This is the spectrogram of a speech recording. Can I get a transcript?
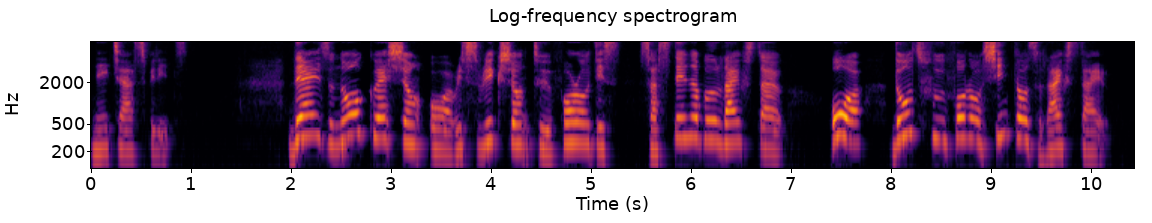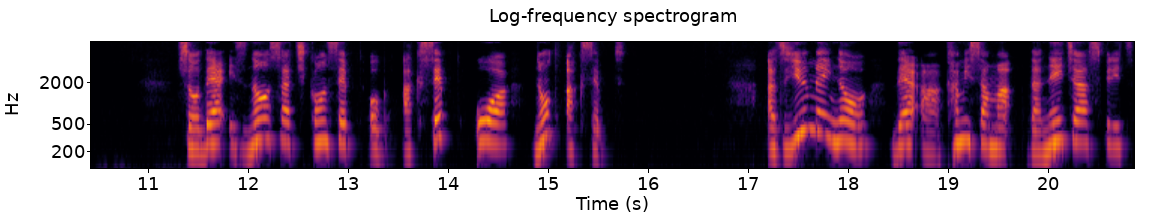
nature spirits. There is no question or restriction to follow this sustainable lifestyle or those who follow Shinto's lifestyle. So there is no such concept of accept or not accept. As you may know, there are kamisama, the nature spirits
